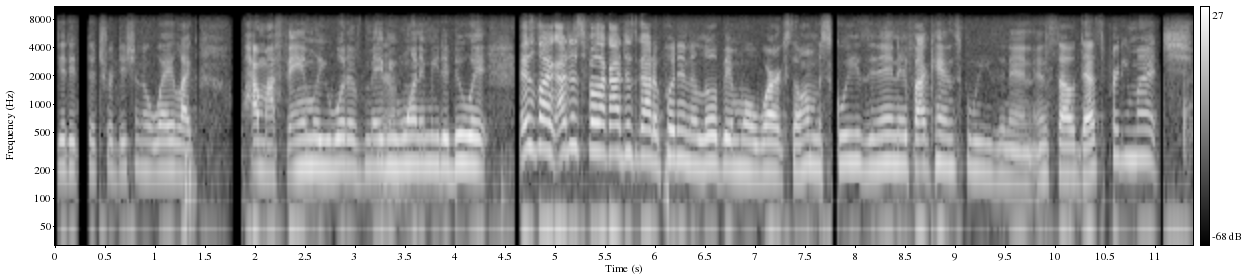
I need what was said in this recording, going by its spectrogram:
did it the traditional way, like how my family would have maybe Yeah. wanted me to do it. It's like I just feel like I just gotta put in a little bit more work. So I'm gonna squeeze it in if I can squeeze it in, and so that's pretty much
